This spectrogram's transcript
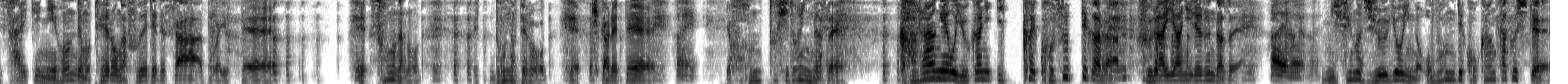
最近日本でもテロが増えててさ、とか言って、え、そうなの？え、どんなテロ？って聞かれて、はい。いや、ほんとひどいんだぜ。唐揚げを床に一回擦ってからフライヤーに入れるんだぜ。はいはいはい。店の従業員がお盆で股間隠して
